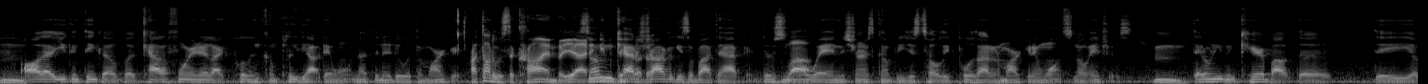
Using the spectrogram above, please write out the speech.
Hmm. all that you can think of. But California, they're like pulling completely out. They want nothing to do with the market. I thought it was the crime, but yeah, I didn't even Something think about catastrophic is about to happen. There's Wow. no way an insurance company just totally pulls out of the market and wants no interest. Hmm. They don't even care about the the uh,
